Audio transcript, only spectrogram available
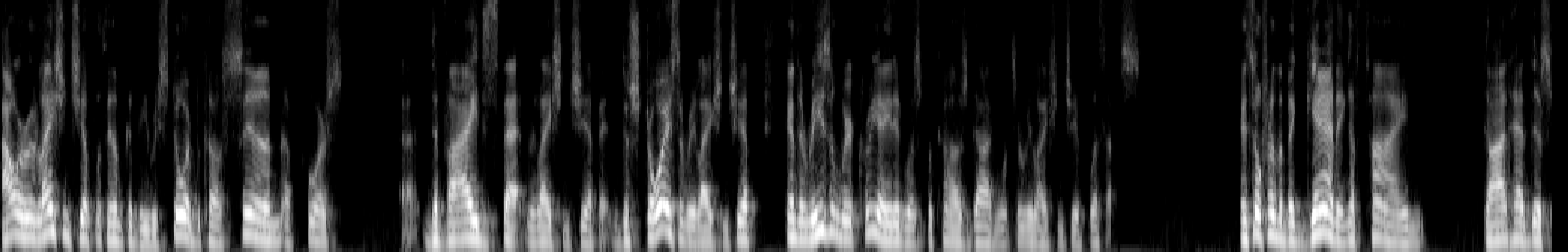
our relationship with him could be restored because sin, of course, uh, divides that relationship. It destroys the relationship. And the reason we're created was because God wants a relationship with us. And so from the beginning of time, God had this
